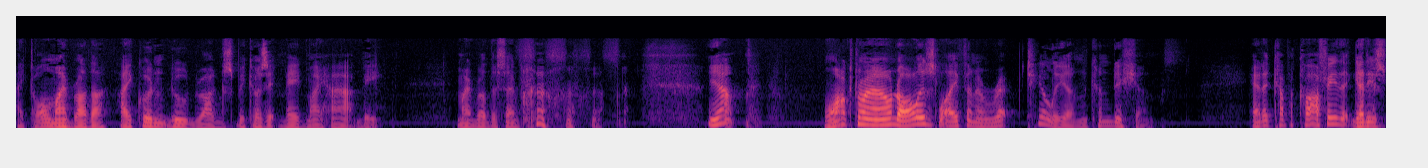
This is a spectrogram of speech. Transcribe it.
I told my brother I couldn't do drugs because it made my heart beat. My brother said, Yep, walked around all his life in a reptilian condition. Had a cup of coffee that got his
